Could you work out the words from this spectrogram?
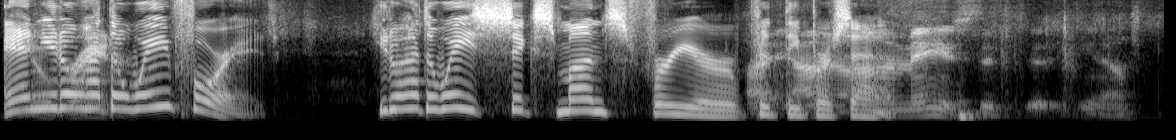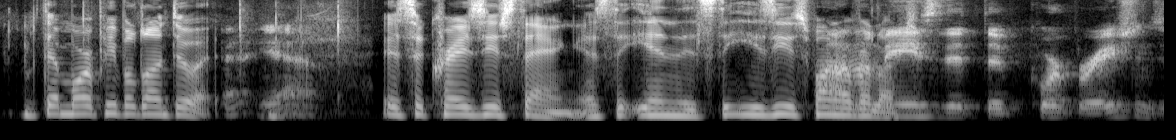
and you don't have to wait for it. You don't have to wait six months for your I- I- 50%. I'm amazed that uh, you know. Then more people don't do it. eh, Yeah. It's the craziest thing. It's the and it's the easiest one I'm overlooked. amazed that the corporations,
